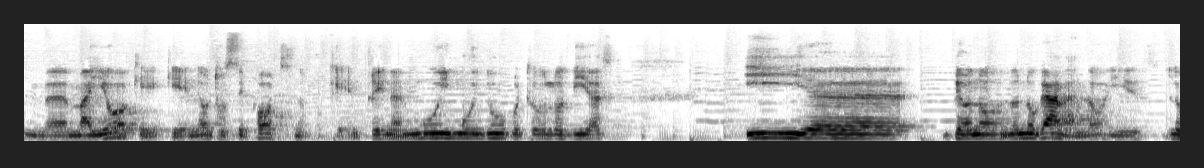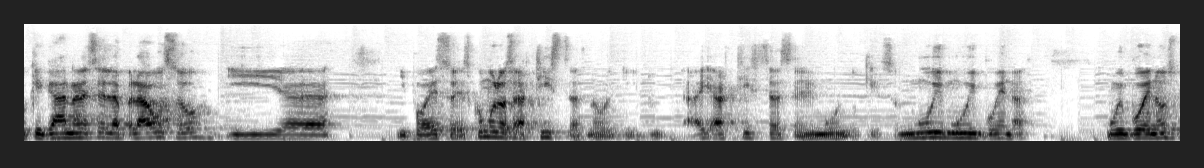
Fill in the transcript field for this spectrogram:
eh, mayor que, que, en otros deportes, ¿no? porque entrenan muy, muy duro todos los días, y, pero no, no, no, ganan, ¿no? Y lo que ganan es el aplauso y, y por eso es como los artistas, ¿no? Hay artistas en el mundo que son muy, muy buenas, muy buenos,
